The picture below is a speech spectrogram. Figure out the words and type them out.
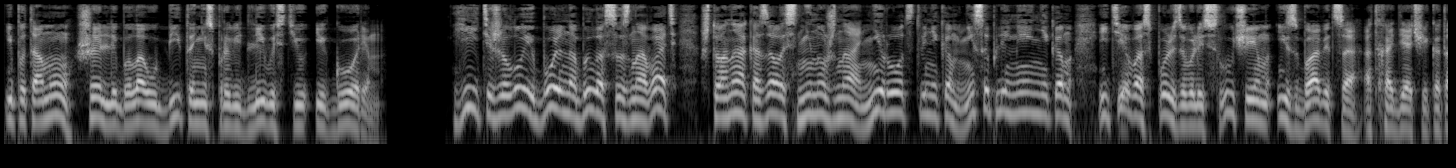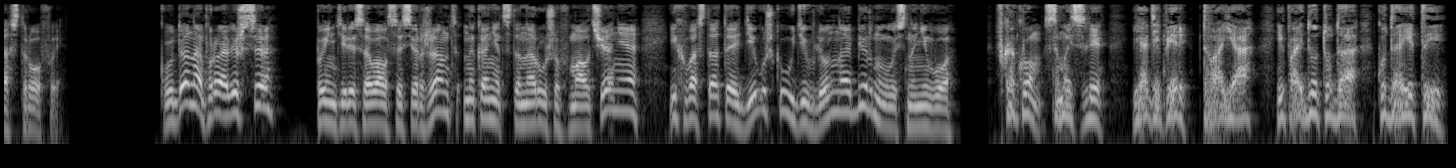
и потому Шелли была убита несправедливостью и горем. Ей тяжело и больно было сознавать, что она оказалась не нужна ни родственникам, ни соплеменникам, и те воспользовались случаем избавиться от ходячей катастрофы. «Куда направишься?» Поинтересовался сержант, наконец-то нарушив молчание, и хвостатая девушка удивленно обернулась на него. «В каком смысле? Я теперь твоя и пойду туда, куда и ты?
